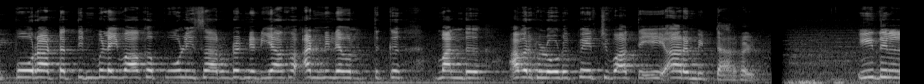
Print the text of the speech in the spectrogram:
இப்போராட்டத்தின் விளைவாக போலீசார் உடனடியாக அந்நிலவரத்துக்கு வந்து அவர்களோடு பேச்சுவார்த்தையை ஆரம்பித்தார்கள். இதில்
